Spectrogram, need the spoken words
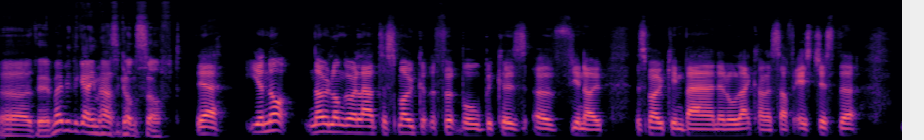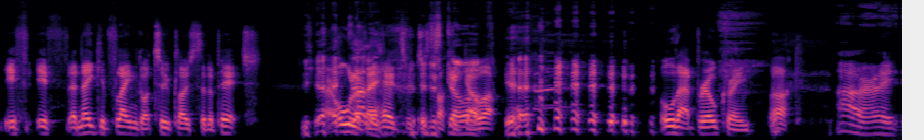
Oh dear. Maybe the game has gone soft. Yeah. You're not no longer allowed to smoke at the football because of, you know, the smoking ban and all that kind of stuff. It's just that if if a naked flame got too close to the pitch, Yeah, All of their heads would It'd just fucking go up. Yeah. all that Brylcreem. Fuck. All right.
